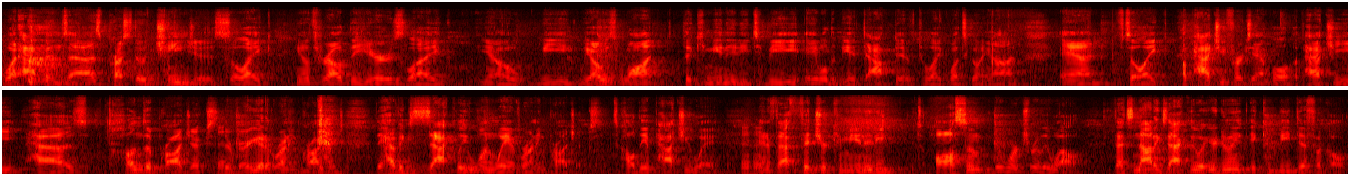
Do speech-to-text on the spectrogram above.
what happens as Presto changes? So like you know throughout the years, like you know we we always want the community to be able to be adaptive to like what's going on, and so like Apache, for example, Apache has tons of projects. They're very good at running projects. They have exactly one way of running projects. It's called the Apache way, Mhm. and if that fits your community, it's awesome. It works really well that's not exactly what you're doing, it can be difficult.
